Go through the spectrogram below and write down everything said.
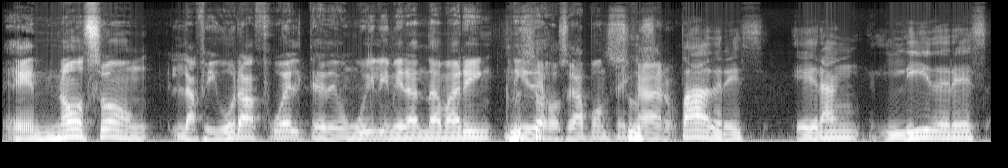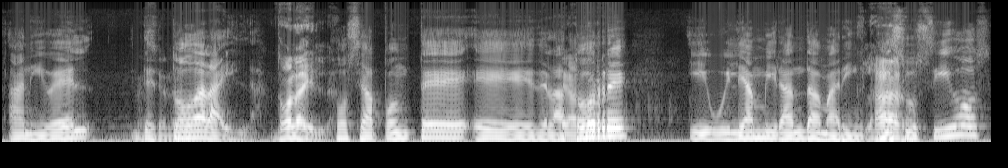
eh, no son la figura fuerte de un Willy Miranda Marín ni de José Aponte Sus padres eran líderes a nivel de toda la isla. Toda la isla. José Aponte eh, de la Torre y William Miranda Marín. Claro. Y sus hijos,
